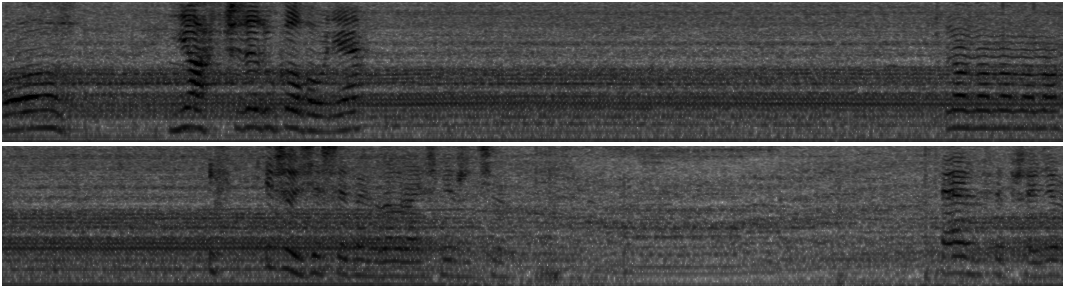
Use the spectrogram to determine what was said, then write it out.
O! Jak przeredukował, nie? No, no, no, no, no. I, i wrzuć jeszcze jednego, dobra, już nie wrzucimy. Tędy sobie przejdziemy,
